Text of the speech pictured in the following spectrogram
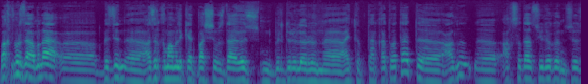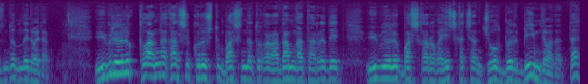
бакыт мырза мына э, биздин э, азыркы мамлекет башчыбыз да өз билдирүүлөрүн айтып таркатып атат анын аксыда сүйлөгөн сөзүндө мындай деп айтат үй бүлөлүк кланга каршы күрөштүн башында турган адам катары дейт. Үй бүлөлүк башкарууга эч качан жол бербейм деп атат да.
